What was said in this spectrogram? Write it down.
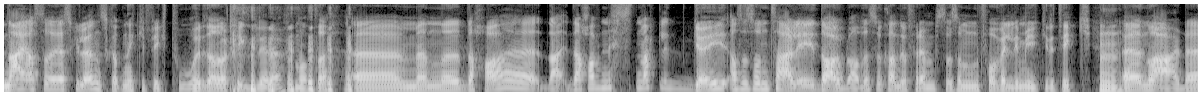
Nei, altså, jeg skulle ønske at den ikke fikk toer. Det hadde vært hyggeligere. på en måte Eh, Men eh, det har, det har nesten vært litt gøy. Altså sånn Særlig i Dagbladet så kan det jo fremstå som den får veldig mye kritikk. Mm. Eh, nå er det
